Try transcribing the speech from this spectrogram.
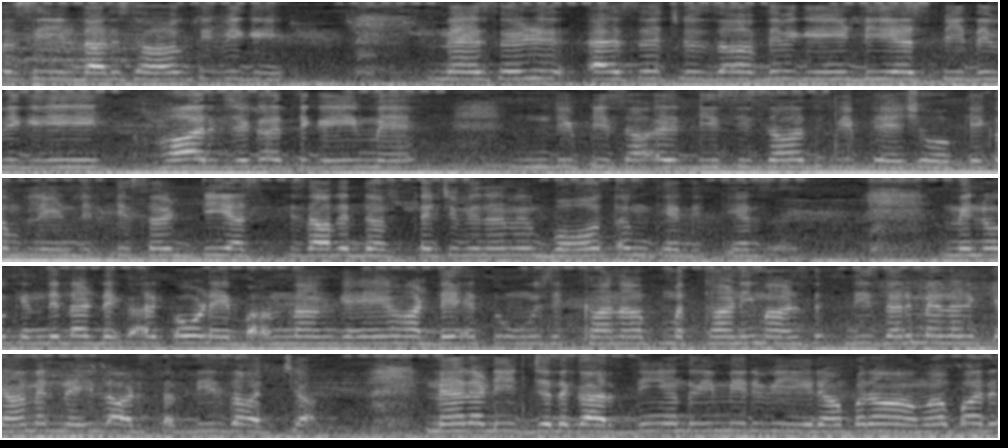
ਤਹਿਸੀਲਦਾਰ ਸਾਹਿਬ ਦੀ ਵੀ ਗਈ। ਮੈਂ ਸਰ ਐਸਐਚਓ ਸਾਹਿਬ ਦੇ ਵੀ ਗਈ ਡੀਐਸਪੀ ਦੇ ਵੀ ਗਈ। ਹਰ ਜਗ੍ਹਾ ਤੇ ਗਈ ਮੈਂ। ਡਿਪਟੀ ਸਾਹਿਬ ਡੀਸੀ ਸਾਹਿਬ ਦੇ ਵੀ ਪੇਸ਼ ਹੋ ਕੇ ਕੰਪਲੇਂਟ ਦਿੱਤੀ। ਸਰ ਡੀਐਸਪੀ ਸਾਹਿਬ ਦੇ ਦਫ਼ਤਰ 'ਚ ਵੀ ਉਹਨਾਂ ਨੇ ਮੈਨੂੰ ਬਹੁਤ ਧਮਕੀਆਂ ਦਿੱਤੀਆਂ ਸਰ। ਮੈਨੂੰ ਕਹਿੰਦੇ ਤੁਹਾਡੇ ਘਰ ਘੋੜੇ ਬੰਨਾਂਗੇ ਸਾਡੇ ਤੂੰ ਸਿੱਖਾਂ ਨਾਲ ਮੱਥਾ ਨਹੀਂ ਮਾਰ ਸਕਦੀ। ਸਰ ਮੈਂ ਇਹਨਾਂ ਨੇ ਕਿਹਾ, ਮੈਂ ਨਹੀਂ ਲੜ ਸਕਦੀ, ਸੱਚ ਆ। ਮੈਂ ਤੁਹਾਡੀ ਇੱਜ਼ਤ ਕਰਦੀ ਹਾਂ ਤੁਸੀਂ ਮੇਰੇ ਵੀਰ ਵੀਰਾਂ ਭਰਾਵਾਂ, ਪਰ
